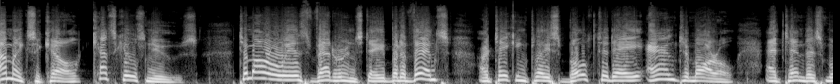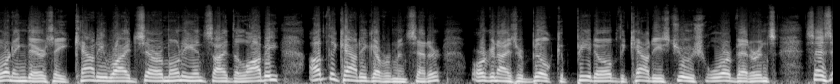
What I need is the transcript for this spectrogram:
I'm Mike Sikel, Catskills News. Tomorrow is Veterans Day, but events are taking place both today and tomorrow. At 10 this morning, there's a county-wide ceremony inside the lobby of the County Government Center. Organizer Bill Capito of the county's Jewish War Veterans says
